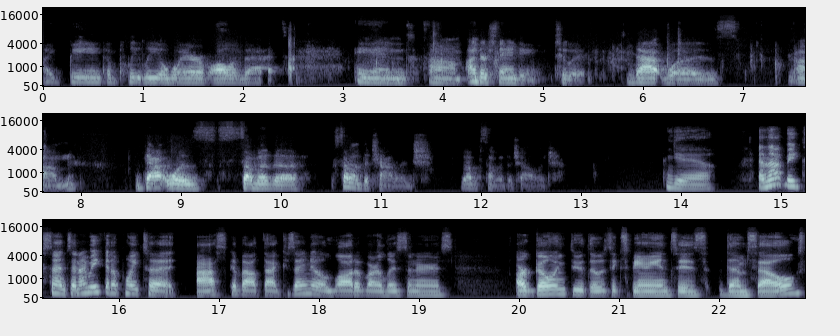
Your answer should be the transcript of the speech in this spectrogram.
like being completely aware of all of that and um, understanding to it. That was, um, that was some of the, some of the challenge. Some of the challenge. Yeah. And that makes sense. And I make it a point to ask about that because I know a lot of our listeners are going through those experiences themselves,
